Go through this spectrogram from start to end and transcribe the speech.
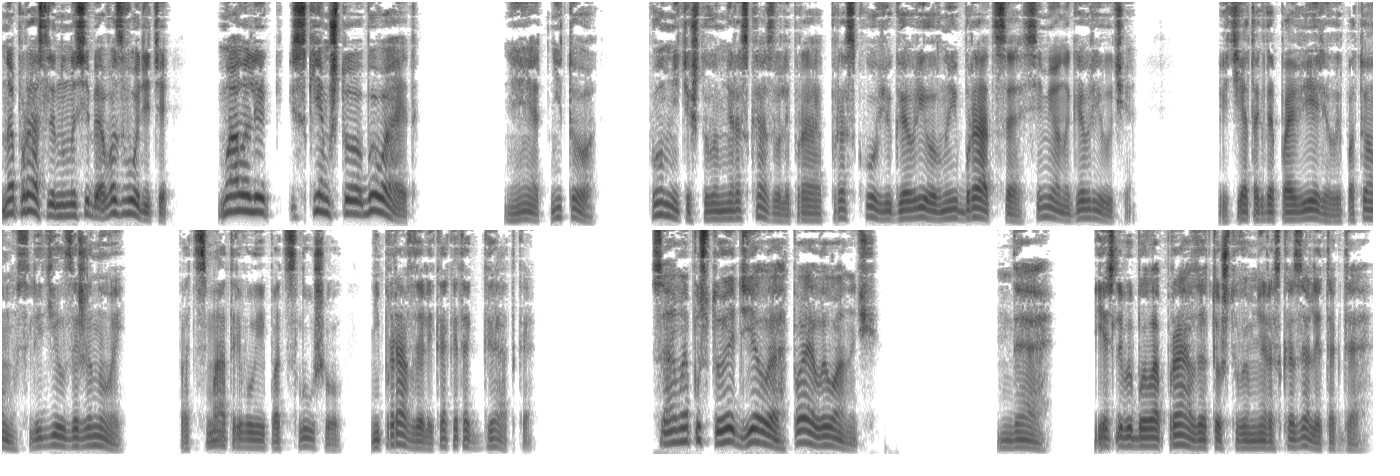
напраслину на себя возводите? Мало ли с кем что бывает? Нет, не то. Помните, что вы мне рассказывали про Просковью Гавриловну и братца Семена Гавриловича? Ведь я тогда поверил и потом следил за женой. Подсматривал и подслушивал. Не правда ли, как это гадко? Самое пустое дело, Павел Иванович. Да, если бы была правда то, что вы мне рассказали тогда,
